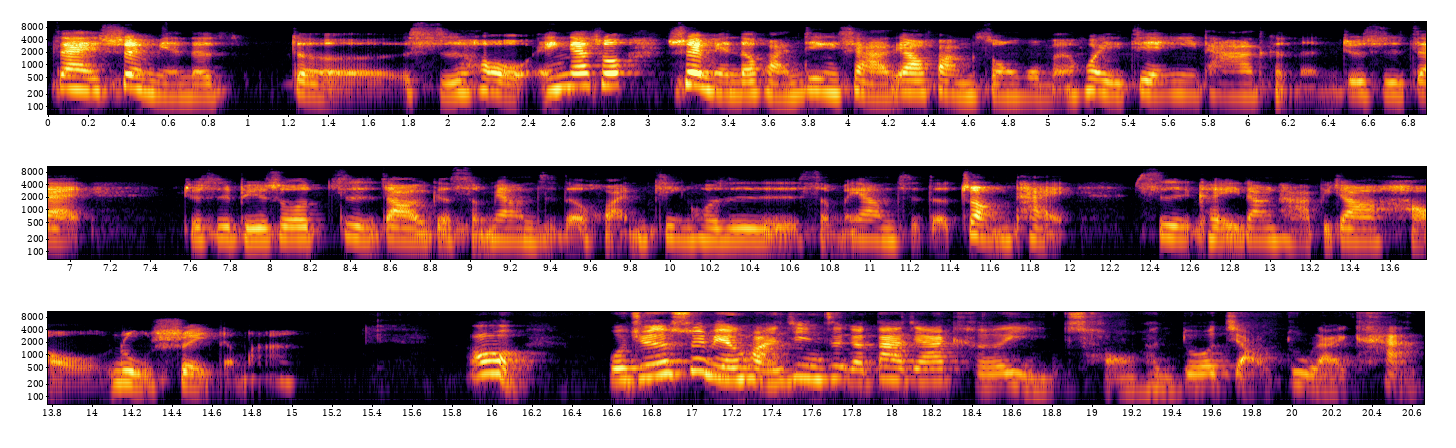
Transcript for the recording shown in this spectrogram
在睡眠的的时候，应该说睡眠的环境下要放松，我们会建议他可能就是在。就是比如说制造一个什么样子的环境，或是什么样子的状态，是可以让他比较好入睡的吗？哦，我觉得睡眠环境这个大家可以从很多角度来看。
